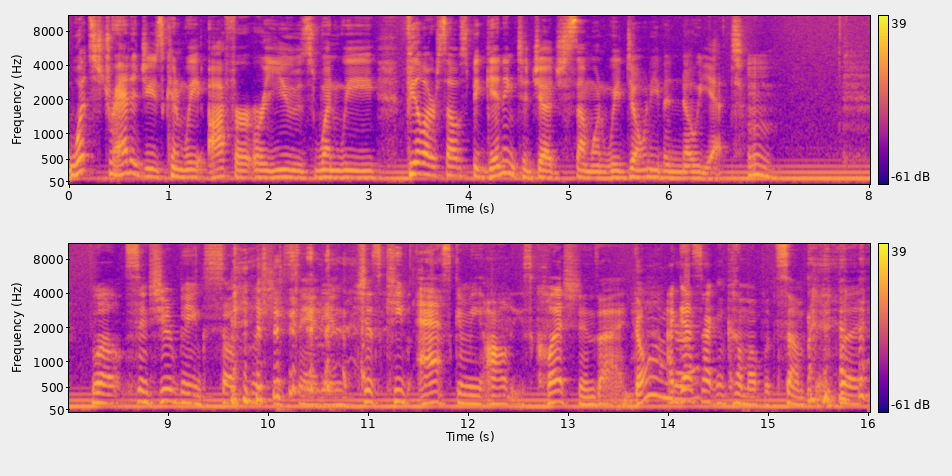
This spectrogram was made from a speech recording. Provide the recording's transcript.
what strategies can we offer or use when we feel ourselves beginning to judge someone we don't even know yet? Mm. Well, since you're being so pushy, Sandy, and just keep asking me all these questions, I Go on, I guess I can come up with something. But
